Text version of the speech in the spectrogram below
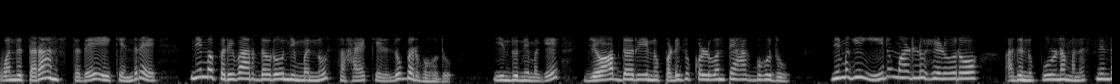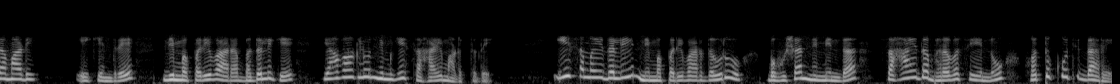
ಒಂದು ತರ ಅನಿಸುತ್ತದೆ ಏಕೆಂದರೆ ನಿಮ್ಮ ಪರಿವಾರದವರು ನಿಮ್ಮನ್ನು ಸಹಾಯ ಕೇಳಲು ಬರಬಹುದು. ಇಂದು ನಿಮಗೆ ಜವಾಬ್ದಾರಿಯನ್ನು ಪಡೆದುಕೊಳ್ಳುವಂತೆ ಆಗಬಹುದು. ನಿಮಗೆ ಏನು ಮಾಡಲು ಹೇಳುವರೋ ಅದನ್ನು ಪೂರ್ಣ ಮನಸ್ಸಿನಿಂದ ಮಾಡಿ. ಏಕೆಂದರೆ ನಿಮ್ಮ ಪರಿವಾರ ಬದಲಿಗೆ ಯಾವಾಗಲೂ ನಿಮಗೆ ಸಹಾಯ ಮಾಡುತ್ತದೆ. ಈ ಸಮಯದಲ್ಲಿ ನಿಮ್ಮ ಪರಿವಾರದವರು ಬಹುಶಃ ನಿಮ್ಮಿಂದ ಸಹಾಯದ ಭರವಸೆಯನ್ನು ಹೊತ್ತು ಕೂತಿದ್ದಾರೆ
